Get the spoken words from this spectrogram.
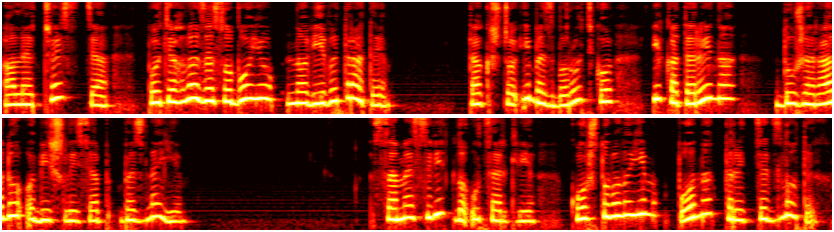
Але честь ця потягла за собою нові витрати так що і Безбородько, і Катерина дуже радо обійшлися б без неї. Саме світло у церкві коштувало їм понад 30 злотих.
